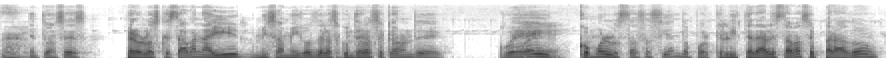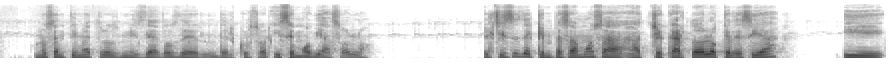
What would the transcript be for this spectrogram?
Eh, Entonces, pero los que estaban ahí, mis amigos de la secundaria se quedaron de, güey, Güey. ¿cómo lo estás haciendo? Porque literal estaba separado unos centímetros mis dedos del, del cursor y se movía solo. El chiste es de que empezamos a, a checar todo lo que decía y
